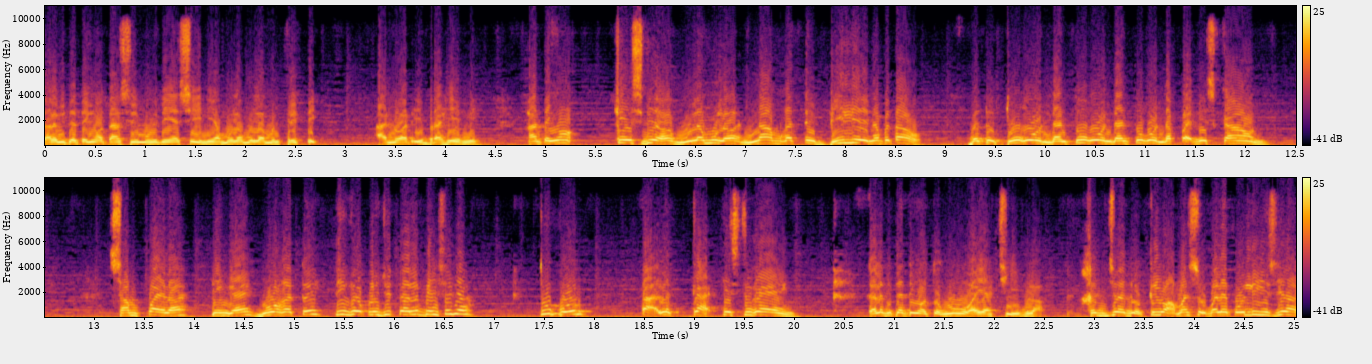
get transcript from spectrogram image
Kalau kita tengok Tan Sri Muhyiddin Yassin yang mula-mula mengkritik Anwar Ibrahim ni. Han tengok kes dia mula-mula 600 bilion apa tahu. Betul turun dan turun dan turun dapat diskaun sampailah tinggal 230 juta lebih saja. Tu pun tak lekat kes tu geng. Kalau kita tengok Tok Guru Ayah Cik pula kerja duk keluar masuk balai polis je.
